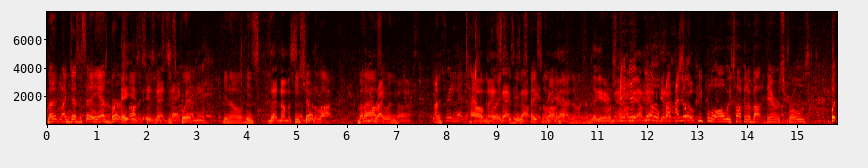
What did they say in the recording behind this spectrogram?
But like Justin said, he has burst. Hey, is- is that he's, he's Zack quick. down? You know, he's That number he showed a lot. But On I the also right. am, uh, I'm tapping oh the man, brakes because he was out there, facing a bro. lot of guys that aren't gonna be Look at here, man. And- I may, and, I may have know, to get off I, I the know people are always talking about Darren Sproles, but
